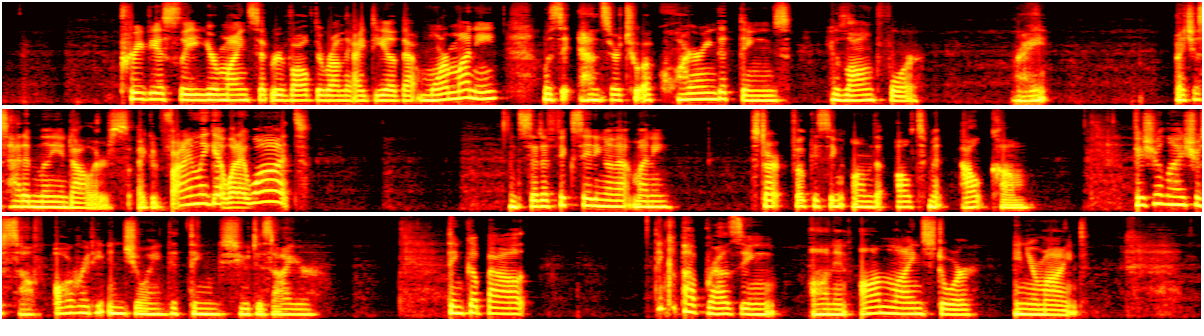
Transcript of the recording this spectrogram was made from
previously, your mindset revolved around the idea that more money was the answer to acquiring the things you longed for, right? I just had a million dollars, I could finally get what I want. Instead of fixating on that money, start focusing on the ultimate outcome. Visualize yourself already enjoying the things you desire. Think about think about browsing on an online store in your mind.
